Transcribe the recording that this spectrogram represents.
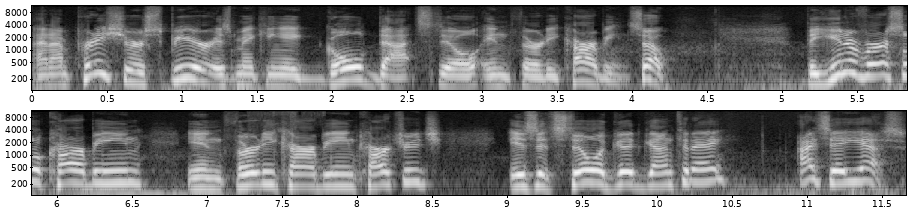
And I'm pretty sure Speer is making a gold dot still in 30 carbine. So, the universal carbine in 30 carbine cartridge, is it still a good gun today? I'd say yes.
